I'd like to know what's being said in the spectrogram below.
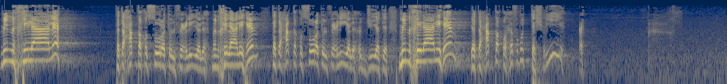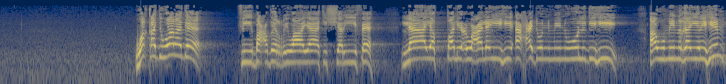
من خلاله تتحقق الصورة الفعلية من خلالهم تتحقق الصورة الفعلية لحجيته من خلالهم يتحقق حفظ التشريع. وقد ورد في بعض الروايات الشريفة لا يطلع عليه أحد من ولده أو من غيرهم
